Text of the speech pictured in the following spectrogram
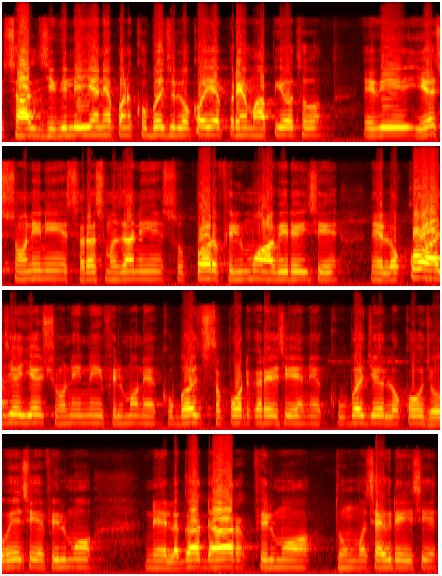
છાલ જીવી લઈએને પણ ખૂબ જ લોકોએ પ્રેમ આપ્યો હતો. એવી યશ સોનીની સરસ મજાની સુપર ફિલ્મો આવી રહી છે ને લોકો આજે યશ સોનીની ફિલ્મોને ખૂબ જ સપોર્ટ કરે છે અને ખૂબ જ લોકો જોવે છે ફિલ્મો ને લગાતાર ફિલ્મો ધૂમ મચાવી રહી છે.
